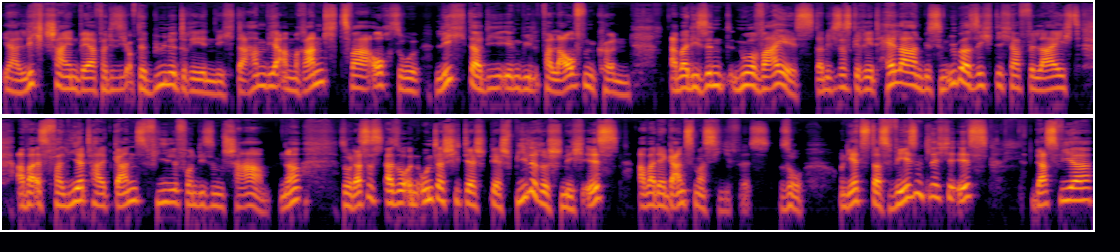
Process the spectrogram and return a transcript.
ja, Lichtscheinwerfer, die sich auf der Bühne drehen, nicht. Da haben wir am Rand zwar auch so Lichter, die irgendwie verlaufen können, aber die sind nur weiß. Dadurch ist das Gerät heller, ein bisschen übersichtlicher vielleicht, aber es verliert halt ganz viel von diesem Charme. Ne? So, das ist also ein Unterschied, der, der spielerisch nicht ist, aber der ganz massiv ist. So, und jetzt das Wesentliche ist, dass wir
